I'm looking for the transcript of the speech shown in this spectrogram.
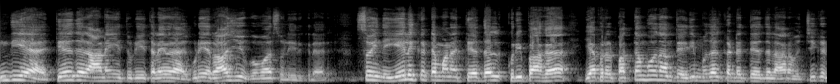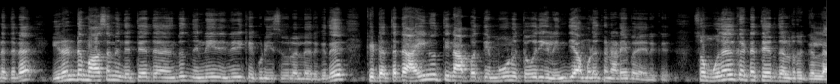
இந்திய தேர்தல் ஆணையத்துடைய தலைவராக கூடிய ராஜீவ் குமார் சொல்லியிருக்கிறார். ஸோ இந்த ஏழு கட்டமான தேர்தல் குறிப்பாக ஏப்ரல் பத்தொன்பதாம் தேதி முதல் கட்ட தேர்தல் ஆரம்பித்து கிட்டத்தட்ட இரண்டு மாதம் இந்த தேர்தல் என்பது நீடிக்கக்கூடிய சூழலில் இருக்குது. கிட்டத்தட்ட ஐநூற்றி நாற்பத்தி மூணு தொகுதிகள் இந்தியா முழுக்க நடைபெற இருக்கு. ஸோ முதல் கட்ட தேர்தல் இருக்குல்ல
